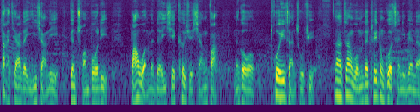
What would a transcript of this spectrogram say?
大家的影响力跟传播力，把我们的一些科学想法能够推展出去。那这样我们的推动过程里面呢？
